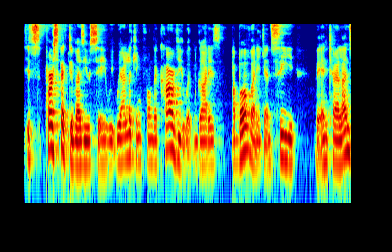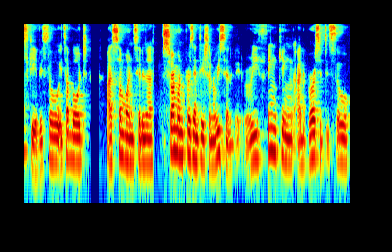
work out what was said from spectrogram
It's perspective as you say. We, we are looking from the car view. And god is above and he can see the entire landscape. So it's about as someone said in a sermon presentation recently rethinking adversity. So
